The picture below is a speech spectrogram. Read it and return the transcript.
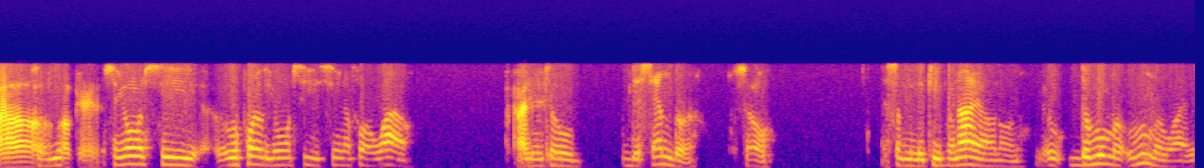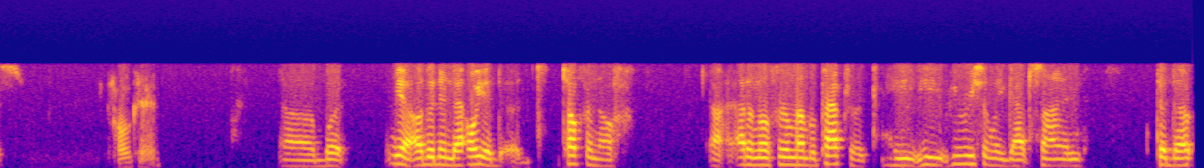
Oh, so you, okay. So you won't see reportedly you won't see Cena for a while I until December. So that's something to keep an eye out on. The rumor rumor wise. Okay. Uh, but yeah, other than that, oh yeah, tough enough. I, I don't know if you remember Patrick. He he he recently got signed to the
